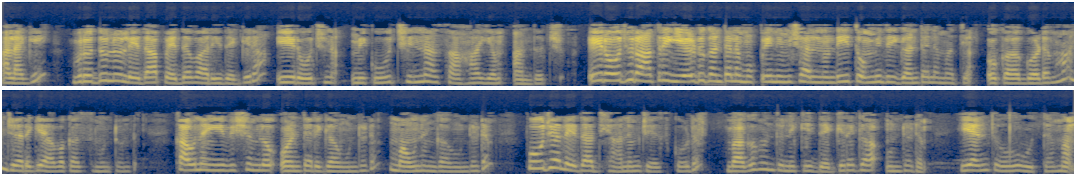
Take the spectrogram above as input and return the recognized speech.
అలాగే వృద్ధులు లేదా పెద్దవారి దగ్గర ఈ రోజున మీకు చిన్న సహాయం అందొచ్చు. ఈ రోజు రాత్రి ఏడు గంటల ముప్పై నిమిషాల నుండి తొమ్మిది గంటల మధ్య ఒక గొడవ జరిగే అవకాశం ఉంటుంది. కావున ఈ విషయంలో ఒంటరిగా ఉండడం మౌనంగా ఉండడం పూజ లేదా ధ్యానం చేసుకోవడం భగవంతునికి దగ్గరగా ఉండడం ఎంతో ఉత్తమం.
